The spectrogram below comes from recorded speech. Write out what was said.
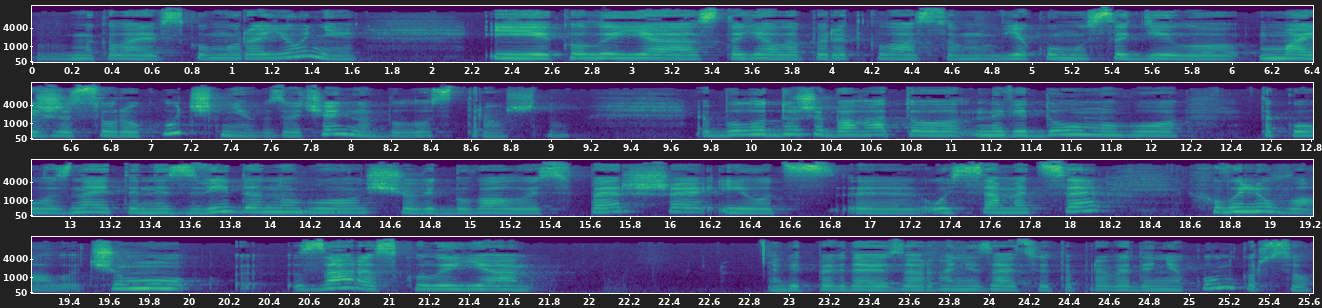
в Миколаївському районі, і коли я стояла перед класом, в якому сиділо майже 40 учнів, звичайно, було страшно. Було дуже багато невідомого, такого, знаєте, незвіданого, що відбувалось вперше. І от, е, ось саме це хвилювало. Чому е, зараз, коли я відповідаю за організацію та проведення конкурсу,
